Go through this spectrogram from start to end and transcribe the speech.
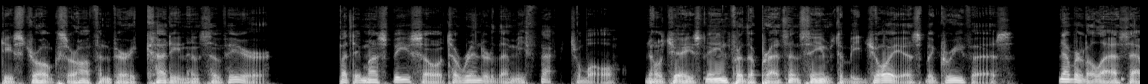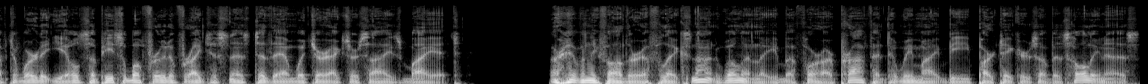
These strokes are often very cutting and severe, but they must be so to render them effectual. No chastening for the present seems to be joyous, but grievous. Nevertheless, afterward it yields a peaceable fruit of righteousness to them which are exercised by it. Our Heavenly Father afflicts not willingly, but for our profit, that we might be partakers of His holiness.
